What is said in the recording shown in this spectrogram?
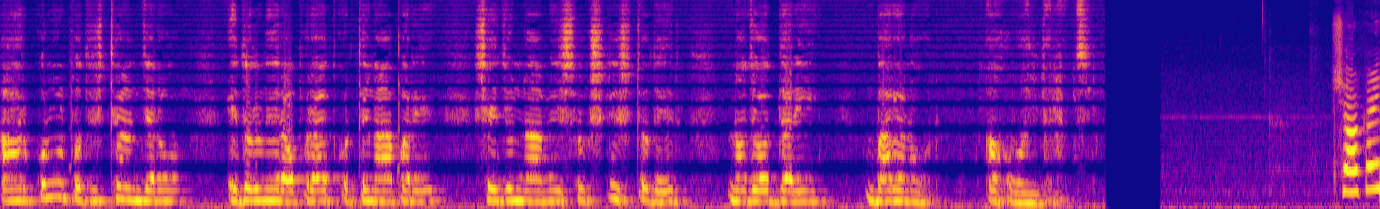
আর কোনো প্রতিষ্ঠান যেন এ ধরনের অপরাধ করতে না পারে সেই জন্য আমি সংশ্লিষ্টদের নজরদারি বাড়ানোর আহ্বান জানাচ্ছি। সরকারি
